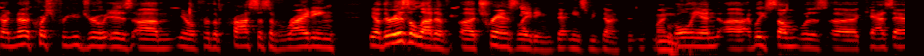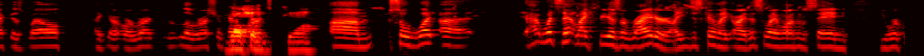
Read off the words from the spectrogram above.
another question for you, Drew, is um, you know for the process of writing, you know there is a lot of uh, translating that needs to be done. For Mongolian, uh, I believe some was uh, Kazakh as well, like or, Ru- little Russian kind of Russian, yeah. Um, so what? How, what's that like for you as a writer? Are you just kind of like, all right, this is what I want them to say, and you work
